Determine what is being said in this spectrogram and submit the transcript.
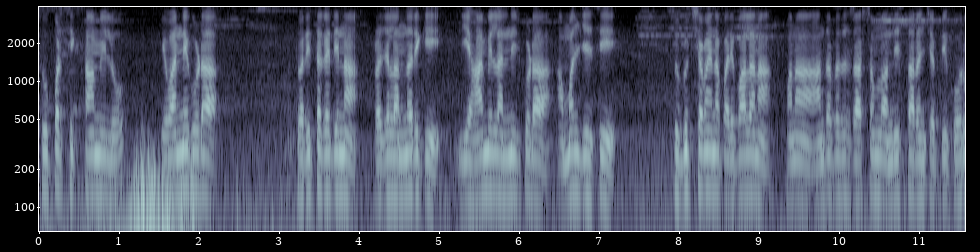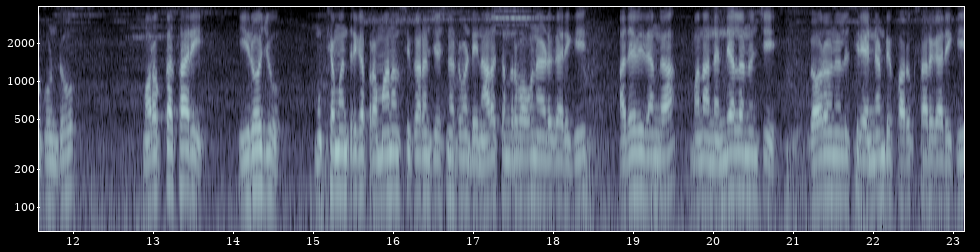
సూపర్ సిక్స్ హామీలు ఇవన్నీ కూడా త్వరితగతిన ప్రజలందరికీ ఈ హామీలన్నీ కూడా అమలు చేసి సుభిక్షమైన పరిపాలన మన ఆంధ్రప్రదేశ్ రాష్ట్రంలో అందిస్తారని చెప్పి కోరుకుంటూ మరొక్కసారి ఈరోజు ముఖ్యమంత్రిగా ప్రమాణం స్వీకారం చేసినటువంటి నారా చంద్రబాబు నాయుడు గారికి అదేవిధంగా మన నంద్యాల నుంచి గౌరవనీయులు శ్రీ ఎన్ఎండి ఫారూక్ సార్ గారికి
